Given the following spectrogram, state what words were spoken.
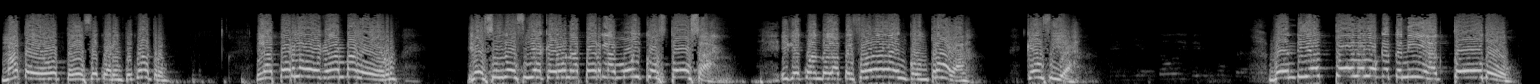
Mateo 13, 44. La perla de gran valor Jesús decía que era una perla muy costosa y que cuando la persona la encontraba, ¿qué hacía? Vendía todo lo que tenía, todo.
